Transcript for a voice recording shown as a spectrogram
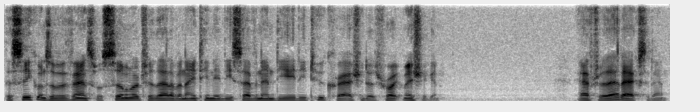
The sequence of events was similar to that of a 1987 MD 82 crash in Detroit, Michigan. After that accident,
